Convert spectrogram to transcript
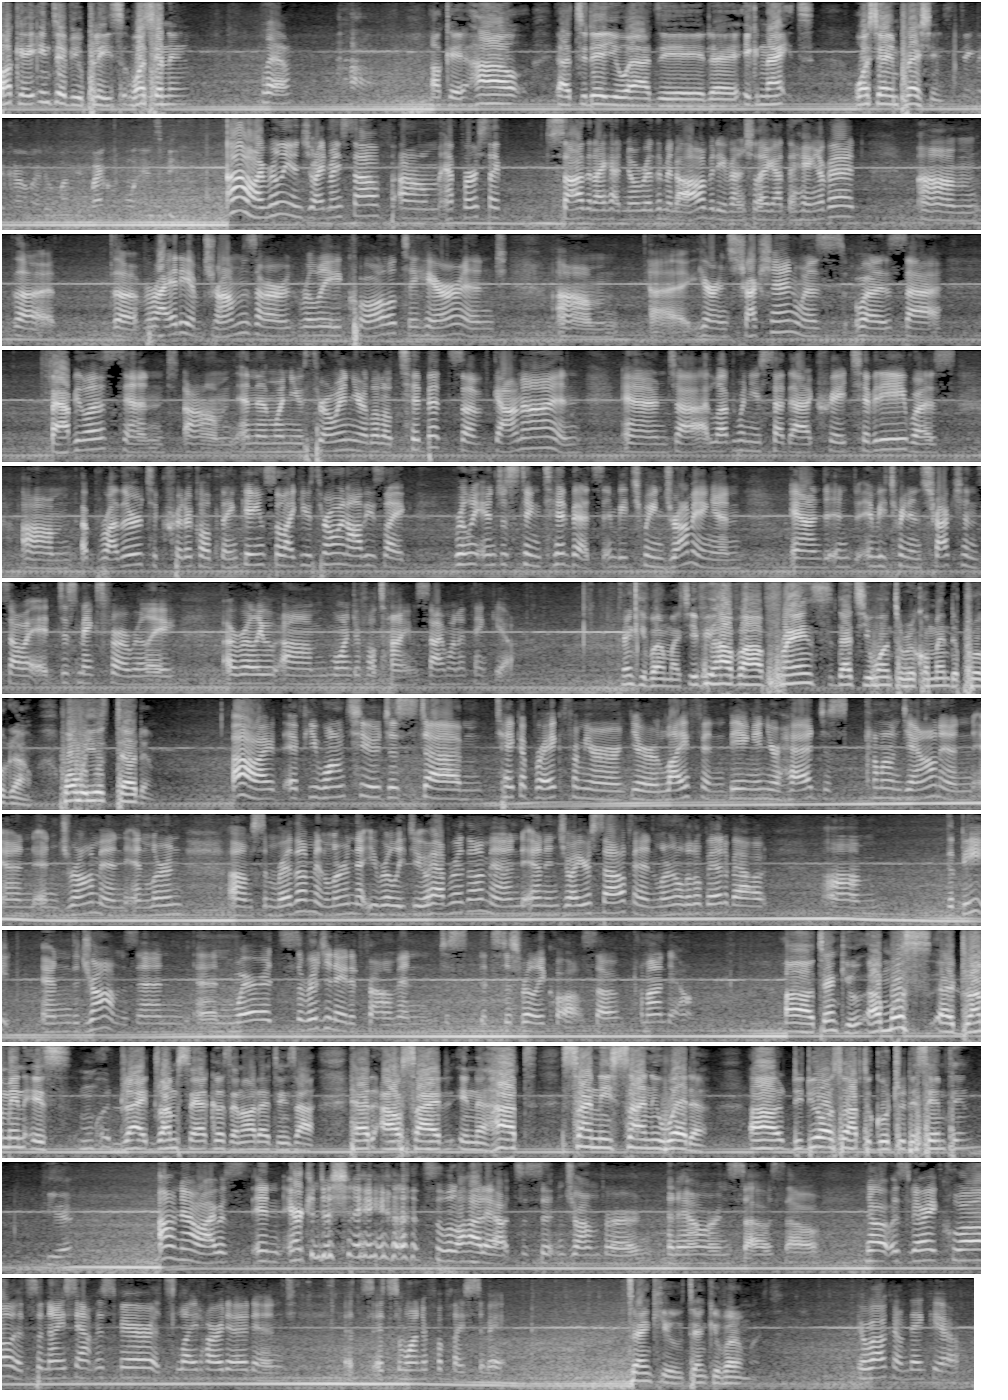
Okay, interview, please. What's your name? Lou. Okay, how uh, today you were at the, the Ignite? What's your impressions? Take the camera, the microphone, and speak. Oh, I really enjoyed myself. Um, at first, I saw that I had no rhythm at all, but eventually I got the hang of it. Um, the the variety of drums are really cool to hear, and um, uh, your instruction was was uh, fabulous. And um, and then when you throw in your little tidbits of Ghana, and and uh, I loved when you said that creativity was um, a brother to critical thinking. So like you throw in all these like really interesting tidbits in between drumming and and in, in between instructions. So it just makes for a really a really um, wonderful time. So I want to thank you. Thank you very much. If you have uh, friends that you want to recommend the program, what will you tell them? Oh, I, if you want to just um, take a break from your, your life and being in your head, just come on down and, and, and drum and, and learn um, some rhythm and learn that you really do have rhythm and, and enjoy yourself and learn a little bit about um, the beat and the drums and, and where it's originated from. And just it's just really cool. So come on down. Uh, thank you. Uh, most uh, drumming is dry drum circles and other things are held outside in the hot, sunny, sunny weather. Uh, did you also have to go through the same thing here? Oh no, I was in air conditioning. it's a little hot out to sit and drum for an hour and so. So, no, it was very cool. It's a nice atmosphere. It's lighthearted, and it's it's a wonderful place to be. Thank you. Thank you very much. You're welcome. Thank you.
